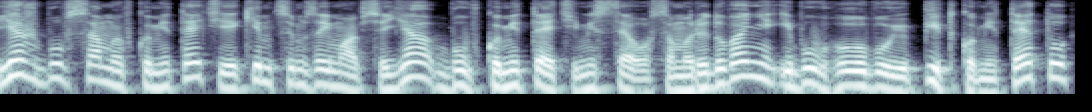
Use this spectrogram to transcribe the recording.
Я ж був саме в комітеті, яким цим займався. Я був в комітеті місцевого самоврядування і був головою підкомітету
